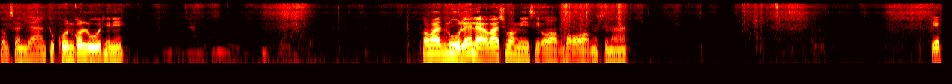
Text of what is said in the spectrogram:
ส่งสัญญาณทุกคนก็รู้ทีนี้ เพราะว่ารู้เลยแหละว่าช่วงนี้สิออกบ่ออกสินะ เก็บ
